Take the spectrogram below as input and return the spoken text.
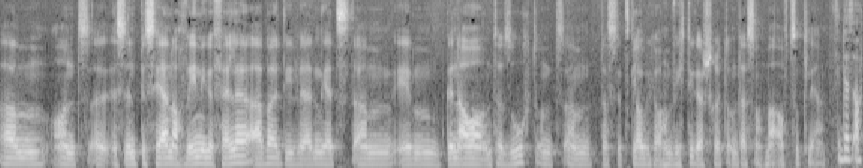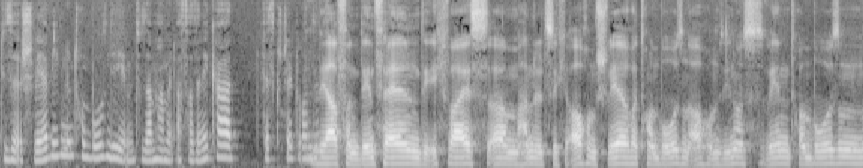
Ähm, und äh, es sind bisher noch wenige Fälle, aber die werden jetzt ähm, eben genauer untersucht. Und ähm, das ist jetzt, glaube ich, auch ein wichtiger Schritt, um das nochmal aufzuklären. Sind das auch diese schwerwiegenden Thrombosen, die im Zusammenhang mit AstraZeneca festgestellt worden sind? Ja, von den Fällen, die ich weiß, handelt es sich auch um schwere Thrombosen, auch um Sinusvenenthrombosen.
